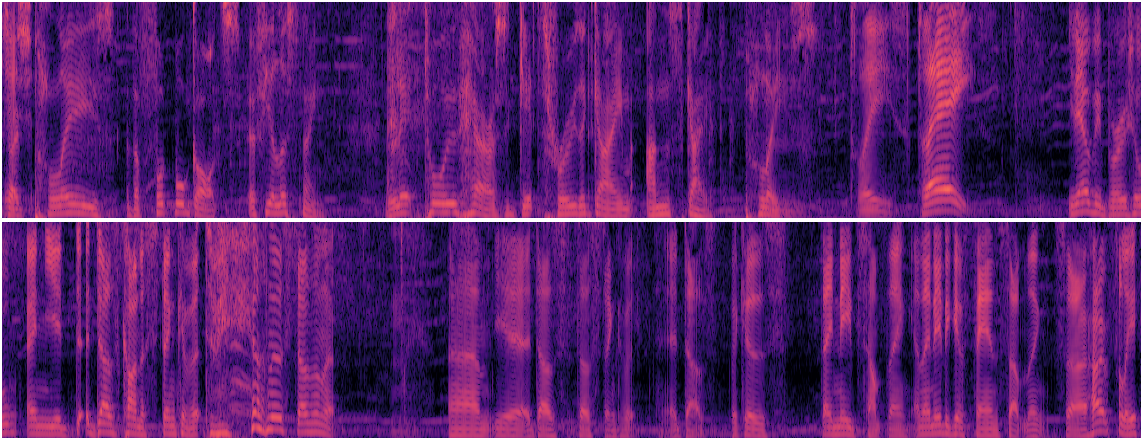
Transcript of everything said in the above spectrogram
So Yes. please, the football gods, if you're listening, let Tohu Harris get through the game unscathed, please. Please, please. yeah, that would be brutal, and you, it does kind of stink of it, to be honest, doesn't it? Um, yeah, it does. It does stink of it. It does because they need something, and they need to give fans something. So hopefully,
